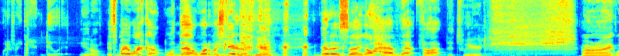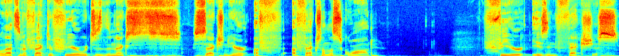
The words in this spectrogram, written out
what if I can't do it? You know, it's my workout. What the mm-hmm. hell? What am I scared of? You know. but it's like I'll have that thought. It's weird. All right. Well, that's an effective fear, which is the next section here. Eff- effects on the squad. Fear is infectious.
